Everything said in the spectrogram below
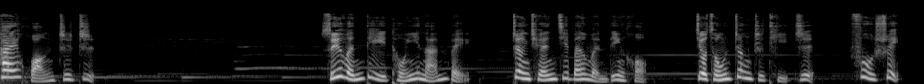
开皇之治。隋文帝统一南北，政权基本稳定后，就从政治体制、赋税、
